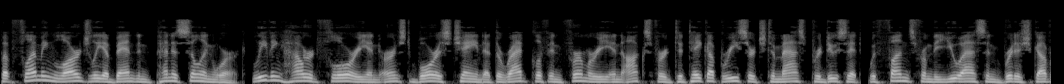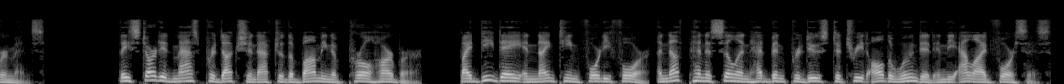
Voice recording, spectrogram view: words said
but Fleming largely abandoned penicillin work, leaving Howard Florey and Ernst Boris Chain at the Radcliffe Infirmary in Oxford to take up research to mass produce it, with funds from the US and British governments. They started mass production after the bombing of Pearl Harbor. By D-Day in 1944, enough penicillin had been produced to treat all the wounded in the Allied forces.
